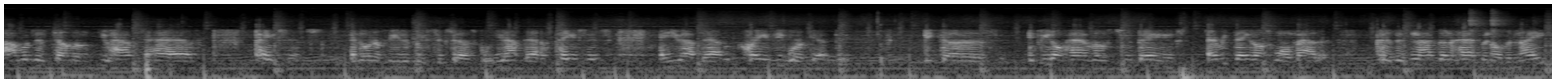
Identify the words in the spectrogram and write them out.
I would just tell them you have to have patience in order for you to be successful. You have to have patience and you have to have a crazy work ethic. Because if you don't have those two things, everything else won't matter. Because it's not going to happen overnight.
